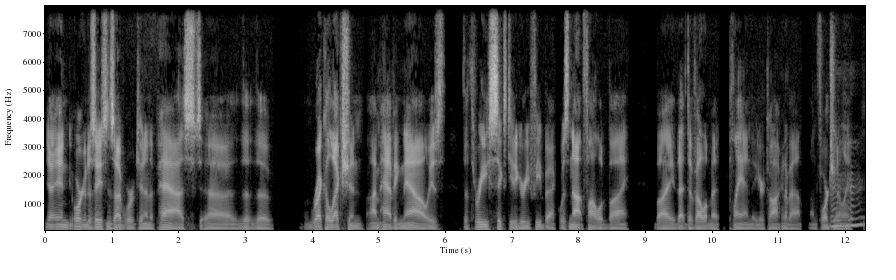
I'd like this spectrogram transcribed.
Yeah, in organizations I've worked in in the past, uh, the the recollection I'm having now is the 360 degree feedback was not followed by by that development plan that you're talking about, unfortunately. Mm-hmm.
